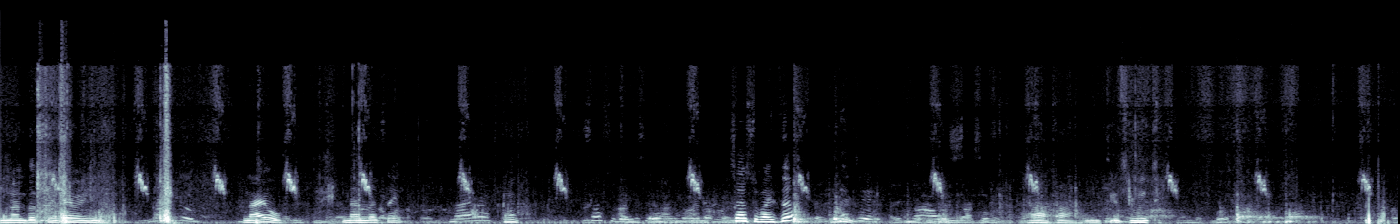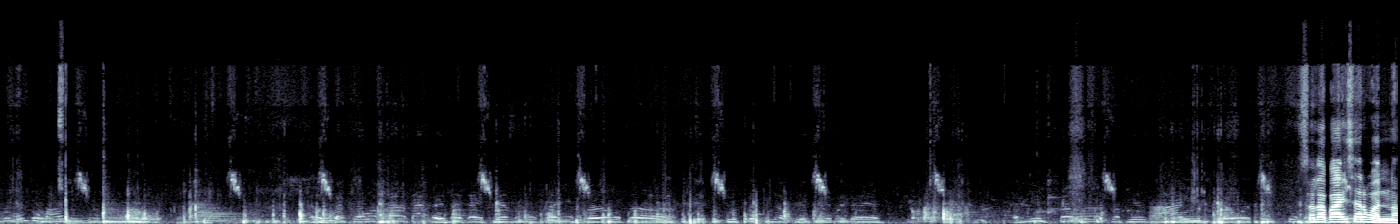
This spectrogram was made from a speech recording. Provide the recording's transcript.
नंदाचं काय वहिनी नाही हो. नंदाचं आहे. हं. सासूबाईचं. हां हां मी तेच म्हणते. चला बाय सर्वांना.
